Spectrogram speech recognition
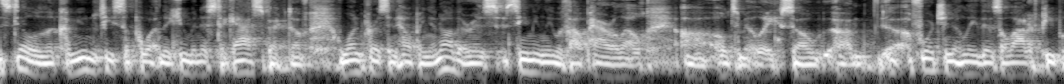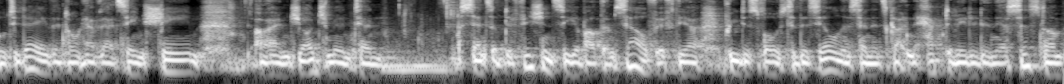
still the community support and the humanistic aspect of one person helping another is seemingly without parallel uh, ultimately. So, um, fortunately, there's a lot of people today that don't have that same shame uh, and judgment and sense of deficiency about themselves if they're predisposed to this illness and it's gotten activated in their system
